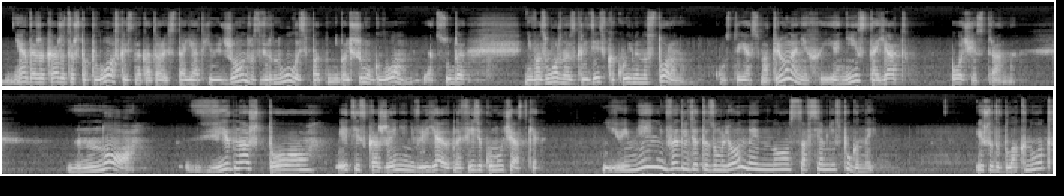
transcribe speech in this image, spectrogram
Мне даже кажется, что плоскость, на которой стоят Ю и Джон, развернулась под небольшим углом, и отсюда невозможно разглядеть, в какую именно сторону. Просто я смотрю на них, и они стоят очень странно. Но видно, что эти искажения не влияют на физику на участке. Юйминь выглядит изумленной, но совсем не испуганной. Пишет в блокнот,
